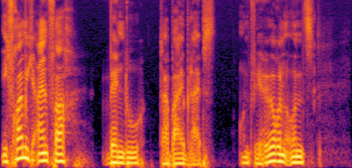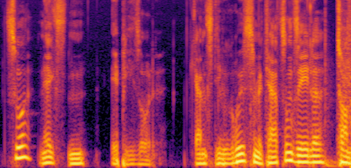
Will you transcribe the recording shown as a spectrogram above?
ich freue mich einfach, wenn du dabei bleibst. Und wir hören uns zur nächsten Episode. Ganz liebe Grüße mit Herz und Seele, Tom.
